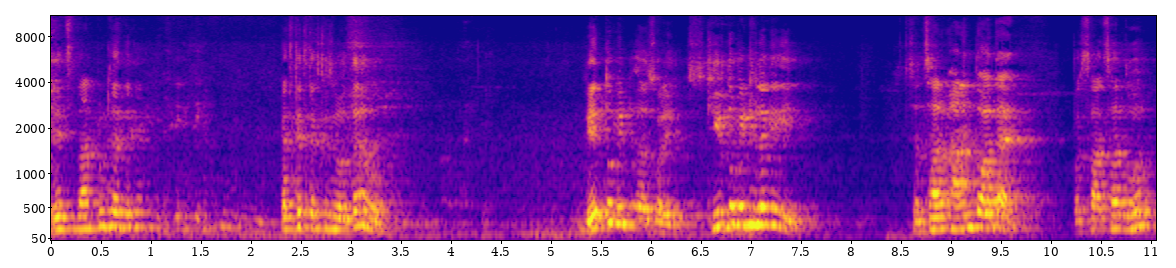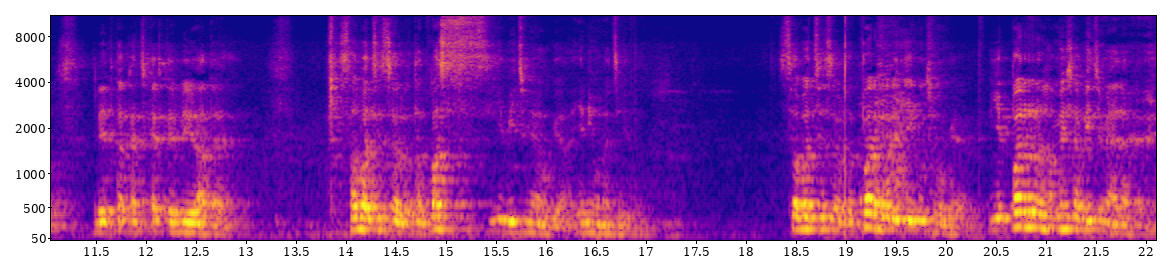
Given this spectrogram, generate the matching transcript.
रेत दांत टूट जाते क्या? कच कच कच कच होता है ना वो। रेत तो मीठ सॉरी खीर तो मीठी लगेगी। संसार में आनंद तो आता है, पर साथ साथ वो रेत का कच कच कर भी आता है। सब अच्छे से चल रहा था, बस ये बीच में हो गया, ये नहीं होना चाहिए था। सब अच्छे से होता पर ये कुछ हो गया। ये पर हमेशा बीच में आ जाता है।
